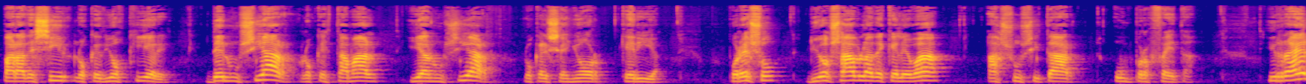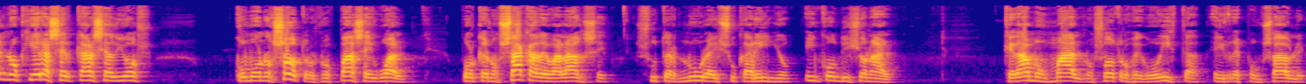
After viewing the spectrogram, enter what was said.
para decir lo que Dios quiere, denunciar lo que está mal y anunciar lo que el Señor quería. Por eso Dios habla de que le va a suscitar un profeta. Israel no quiere acercarse a Dios como nosotros, nos pasa igual, porque nos saca de balance su ternura y su cariño incondicional quedamos mal nosotros egoístas e irresponsables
